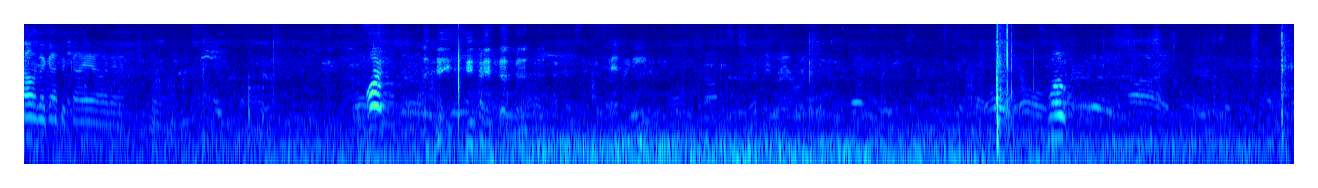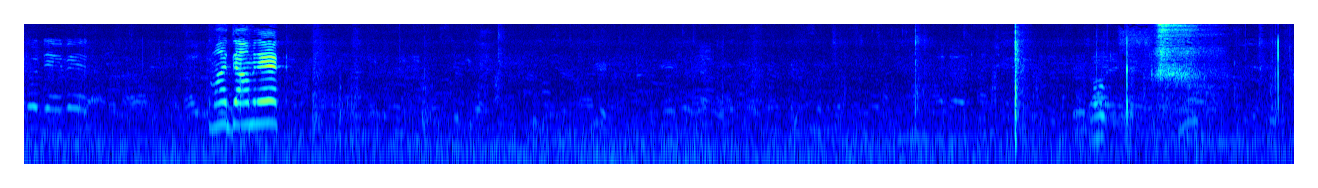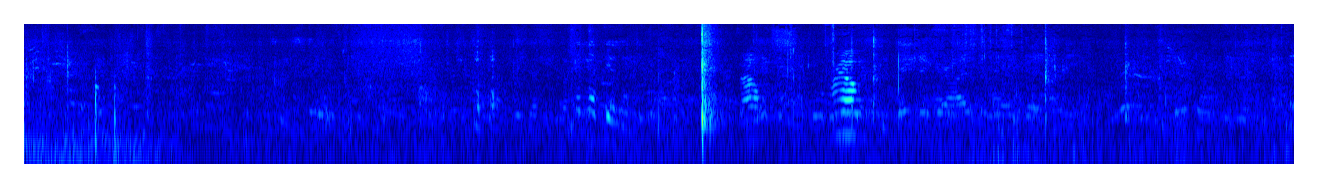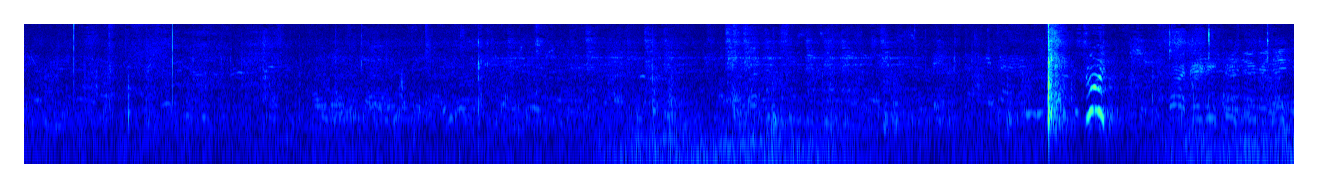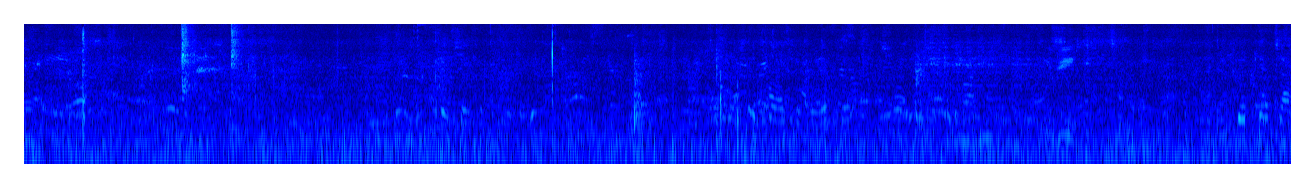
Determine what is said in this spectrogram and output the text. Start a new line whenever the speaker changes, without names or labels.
Oh, they got the guy out at.
What? Whoa.
Come on, Dominic.
Three
Nice.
